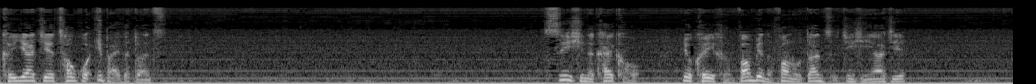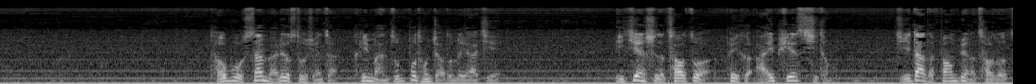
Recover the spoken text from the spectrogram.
可以压接超过一百个端子。C 型的开口，又可以很方便的放入端子进行压接。头部三百六十度旋转，可以满足不同角度的压接。一键式的操作配合 IPS 系统，极大的方便了操作者。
